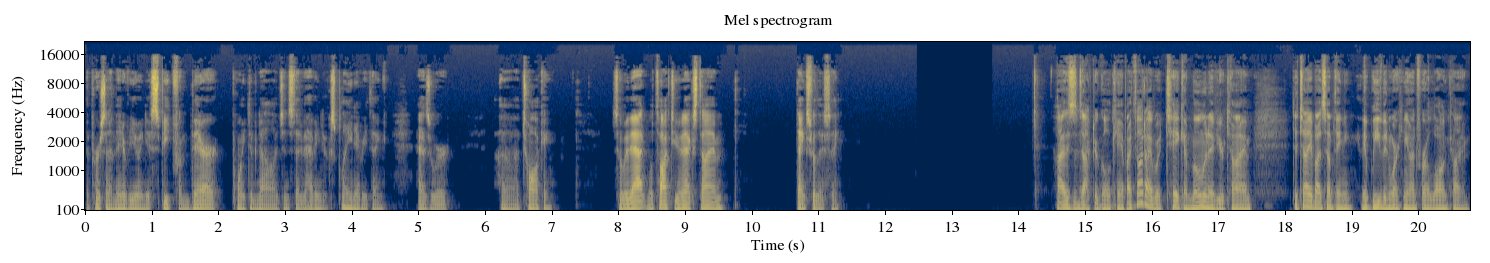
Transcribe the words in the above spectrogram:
the person I'm interviewing to speak from their point of knowledge instead of having to explain everything as we're uh, talking. So, with that, we'll talk to you next time. Thanks for listening. Hi, this is Dr. Goldkamp. I thought I would take a moment of your time to tell you about something that we've been working on for a long time,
